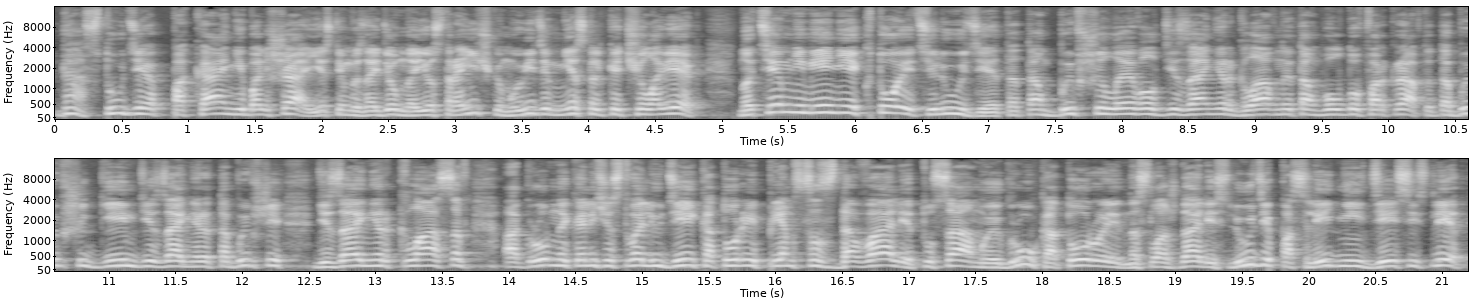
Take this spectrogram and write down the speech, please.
Да, студия пока небольшая. Если мы зайдем на на ее страничку, мы увидим несколько человек. Но тем не менее, кто эти люди? Это там бывший левел-дизайнер, главный там World of Warcraft, это бывший гейм-дизайнер, это бывший дизайнер классов, огромное количество людей, которые прям создавали ту самую игру, которой наслаждались люди последние 10 лет,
